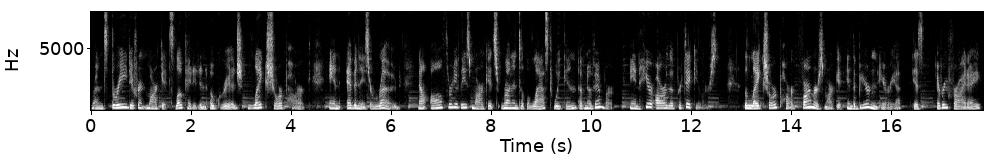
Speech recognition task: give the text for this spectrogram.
runs three different markets located in Oak Ridge, Lakeshore Park, and Ebenezer Road. Now, all three of these markets run until the last weekend of November. And here are the particulars. The Lakeshore Park Farmers Market in the Bearden area is every Friday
